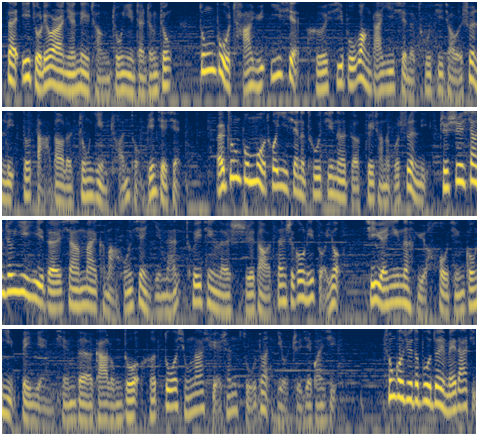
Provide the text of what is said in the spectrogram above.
在一九六二年那场中印战争中，东部察隅一线和西部旺达一线的突击较为顺利，都打到了中印传统边界线。而中部墨脱一线的突击呢，则非常的不顺利，只是象征意义的向麦克马洪线以南推进了十到三十公里左右。其原因呢，与后勤供应被眼前的嘎隆多和多雄拉雪山阻断有直接关系。冲过去的部队没打几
